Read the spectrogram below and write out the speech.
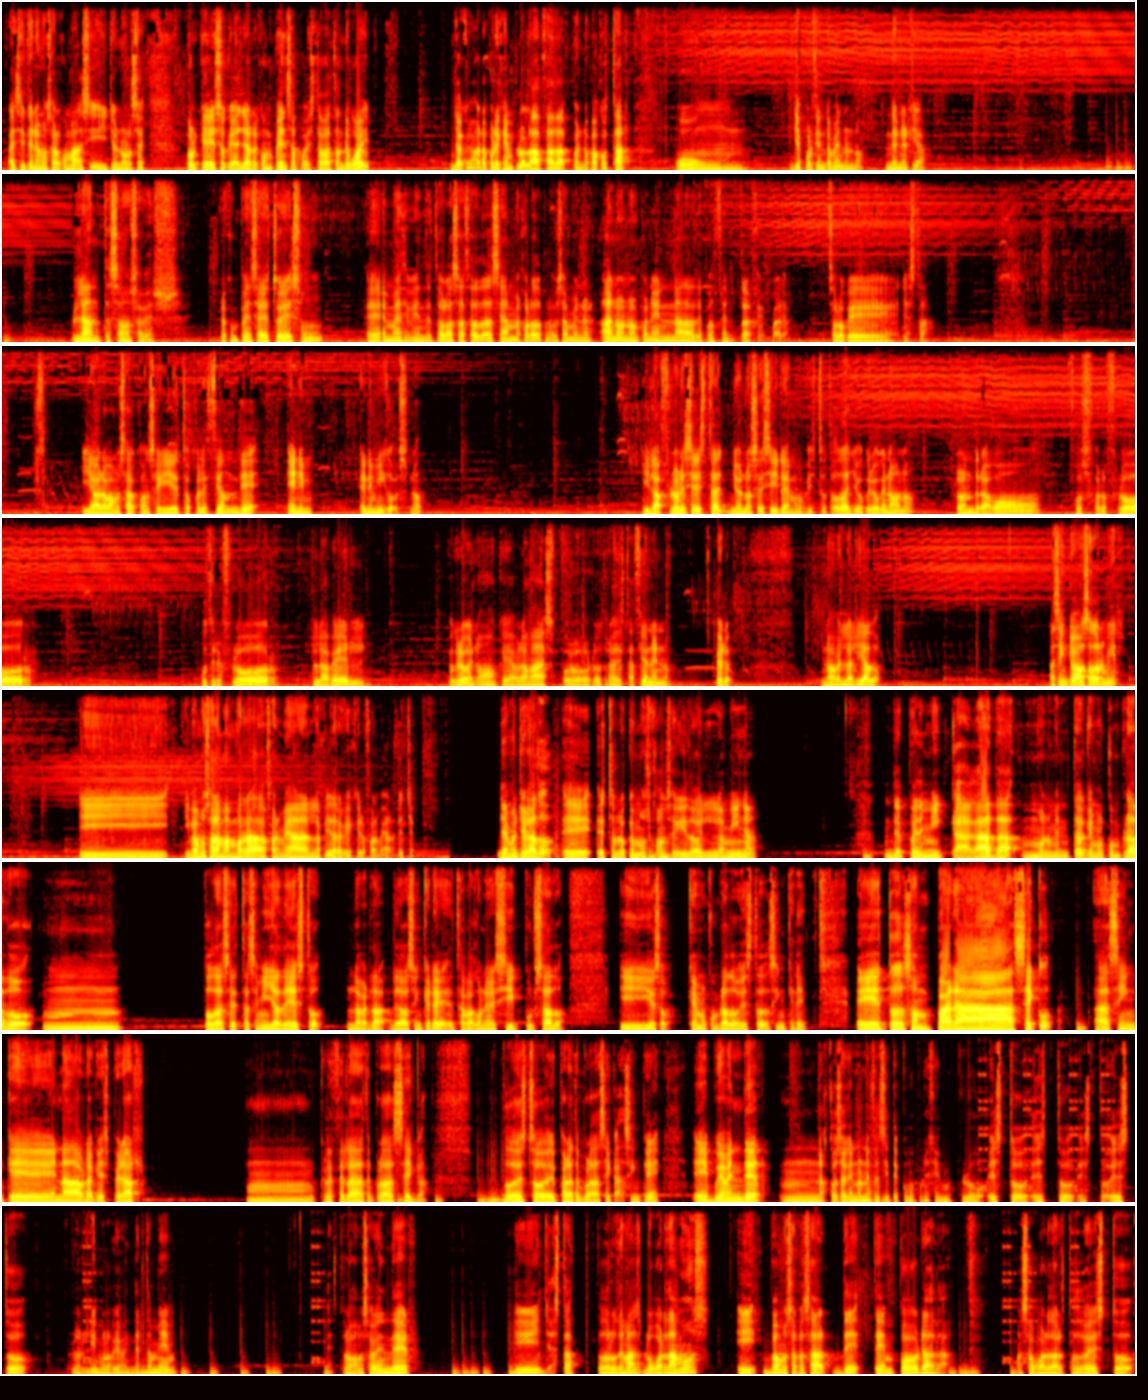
A ver si tenemos algo más y yo no lo sé. Porque eso que haya recompensa, pues está bastante guay. Ya que ahora, por ejemplo, la azada pues nos va a costar un 10% menos, ¿no? De energía. Plantas, vamos a ver. Recompensa, esto es un eh, más eficiente. Todas las azadas se han mejorado para usar menos... Ah, no, no ponen nada de porcentaje. Vale. Solo que ya está. Y ahora vamos a conseguir esta colección de enemigos, ¿no? Y las flores estas, yo no sé si las hemos visto todas. Yo creo que no, ¿no? Flor dragón, fosforoflor, putreflor, clavel. Yo creo que no, que habrá más por otras estaciones, ¿no? Espero no haberla liado. Así que vamos a dormir. Y, vamos a la mazmorra a farmear la piedra que quiero farmear, leche. Ya hemos llegado. Eh, esto es lo que hemos conseguido en la mina. Después de mi cagada monumental que hemos comprado mmm, todas estas semillas de esto. La verdad, le he dado sin querer. Estaba con el shift pulsado. Y eso, que hemos comprado esto sin querer. Eh, todos son para seco. Así que nada, habrá que esperar. Mmm, crecer la temporada seca. Todo esto es para temporada seca. Así que eh, voy a vender mmm, las cosas que no necesite. Como por ejemplo esto, esto, esto, esto. Los limos los voy a vender también. Esto lo vamos a vender. Y ya está. Todo lo demás lo guardamos. Y vamos a pasar de temporada. Vamos a guardar todo esto.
